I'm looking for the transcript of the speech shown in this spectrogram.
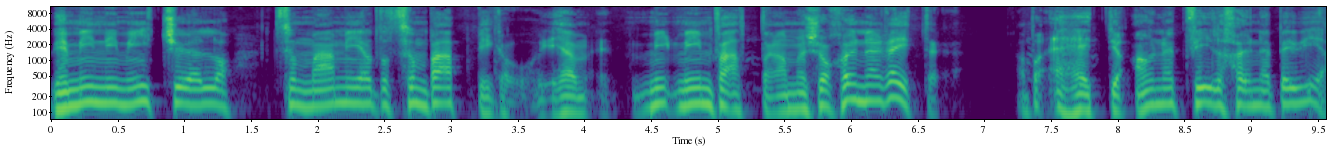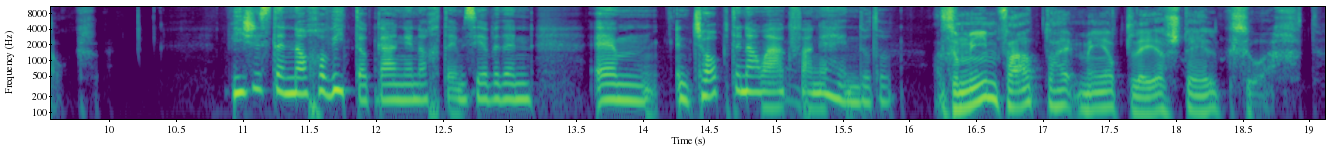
wie meine Mitschüler zum Mami oder zum Papi gehen. Ich mit meinem Vater haben wir schon reden aber er hätte ja auch nicht viel können bewirken Wie ist es denn nachher weitergegangen, nachdem Sie eben dann, ähm, einen Job dann auch angefangen haben? Oder? Also mein Vater hat mir die Lehrstelle gesucht.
